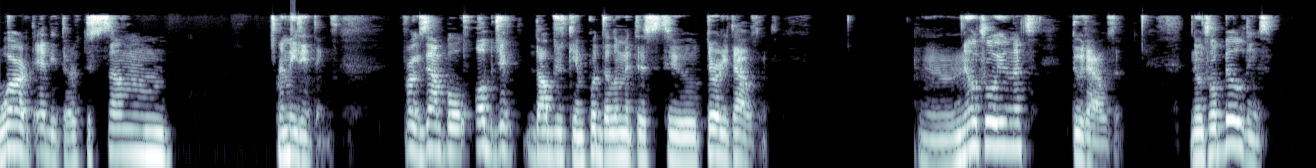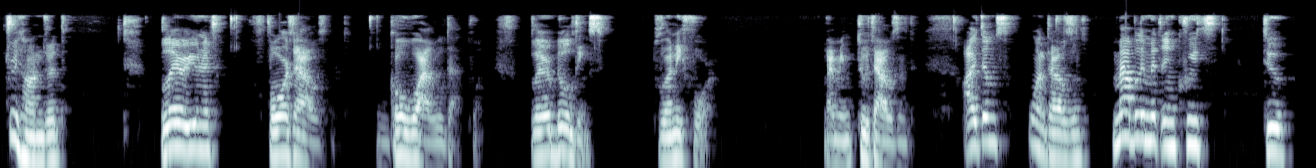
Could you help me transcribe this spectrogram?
World Editor to some amazing things. For example, object the object input the limit is to 30,000. Neutral units 2,000. Neutral buildings 300. Player units 4,000. Go wild with that one. Player buildings 24. I mean 2,000. Items 1,000. Map limit increased to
